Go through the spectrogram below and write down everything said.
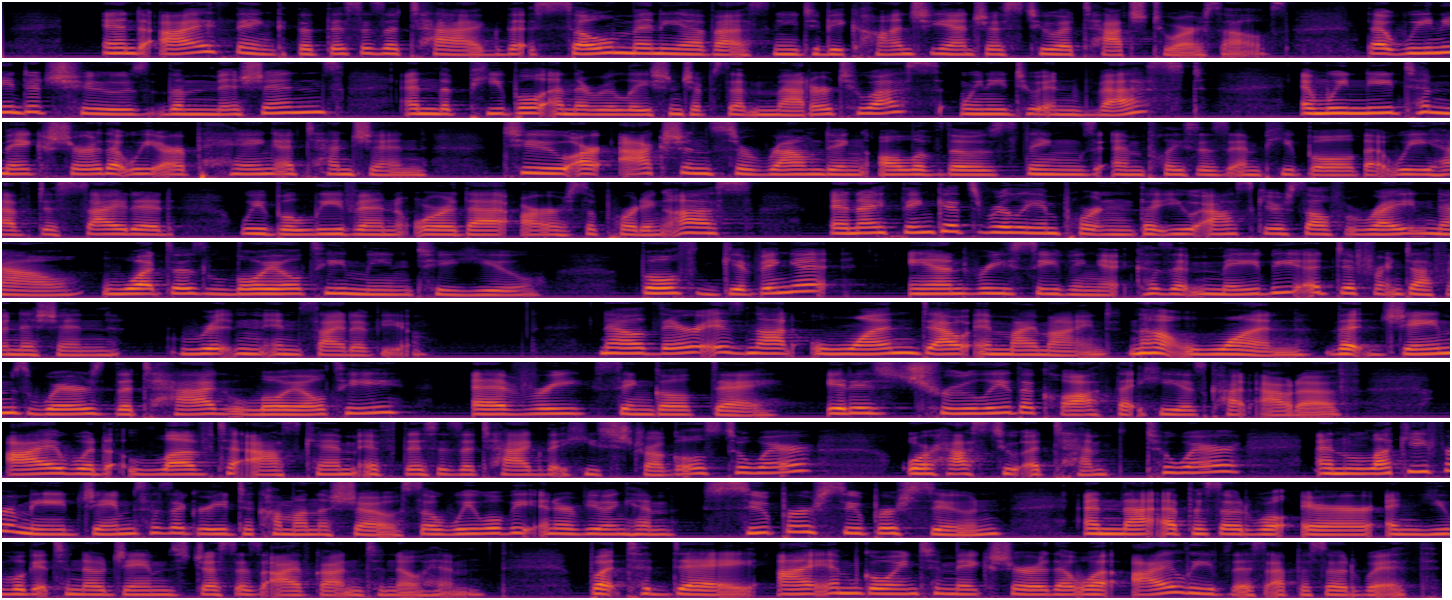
And I think that this is a tag that so many of us need to be conscientious to attach to ourselves. That we need to choose the missions and the people and the relationships that matter to us. We need to invest and we need to make sure that we are paying attention to our actions surrounding all of those things and places and people that we have decided we believe in or that are supporting us and I think it's really important that you ask yourself right now what does loyalty mean to you? Both giving it and receiving it, because it may be a different definition written inside of you. Now, there is not one doubt in my mind, not one, that James wears the tag loyalty every single day. It is truly the cloth that he is cut out of. I would love to ask him if this is a tag that he struggles to wear or has to attempt to wear. And lucky for me, James has agreed to come on the show. So we will be interviewing him super, super soon. And that episode will air, and you will get to know James just as I've gotten to know him. But today, I am going to make sure that what I leave this episode with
